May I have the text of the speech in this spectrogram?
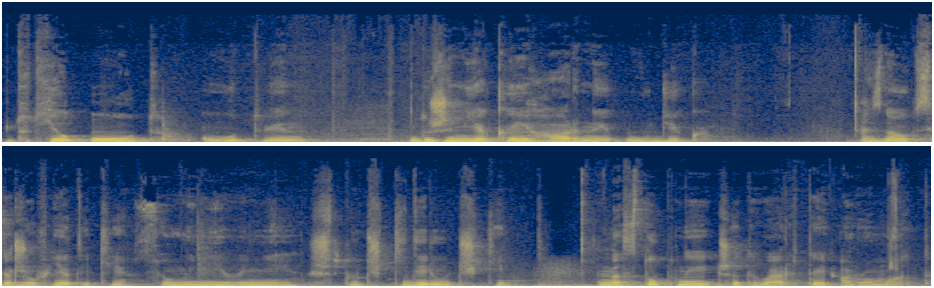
Тут є уд. Уд, він дуже м'який, гарний удік. Знову Сержов є такі сумнівні штучки-дірючки. Наступний четвертий аромат.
